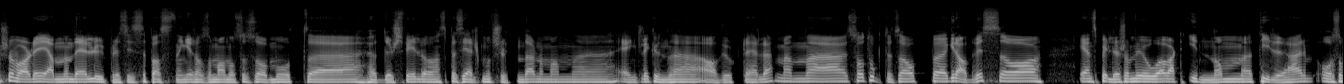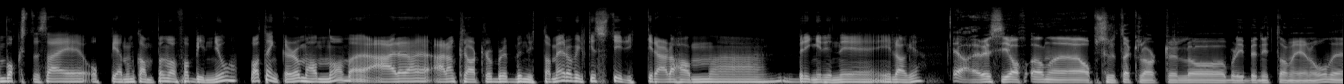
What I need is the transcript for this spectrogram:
Så var det igjen en del upresise pasninger, sånn som man også så mot uh, Huddersfield, og spesielt mot slutten der, når man uh, egentlig kunne avgjort det hele. Men uh, så tok det seg opp gradvis, og en spiller som vi jo har vært innom tidligere her, og som vokste seg opp gjennom kampen, var Fabinho. Hva tenker dere om han nå? Er, er han klar til å bli benytta mer, og hvilke styrker er det han bringer inn i, i laget? Ja, jeg vil si han absolutt er klar til å bli benytta mer nå. Det,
